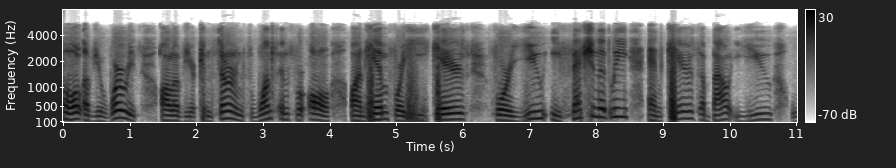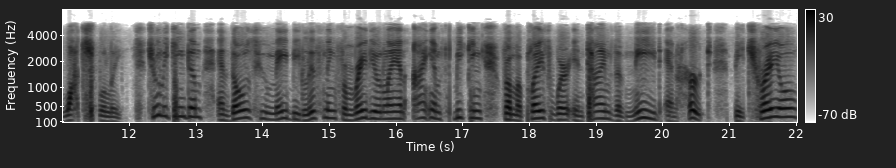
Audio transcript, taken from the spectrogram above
all of your worries, all of your concerns once and for all on Him, for He cares for you affectionately and cares about you watchfully. Truly, Kingdom, and those who may be listening from Radio Land, I am speaking from a place where, in times of need and hurt, betrayal,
